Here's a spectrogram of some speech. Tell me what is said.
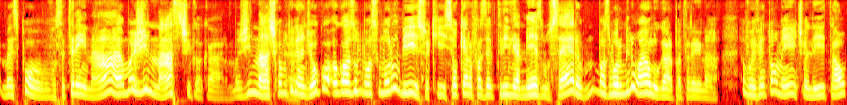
Mas, pô, você treinar é uma ginástica, cara. Uma ginástica muito grande. Eu, eu gosto do Bosque Morumbi. Isso aqui, se eu quero fazer trilha mesmo, sério, o Bosque Morumbi não é o lugar pra treinar. Eu vou eventualmente ali e tal.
